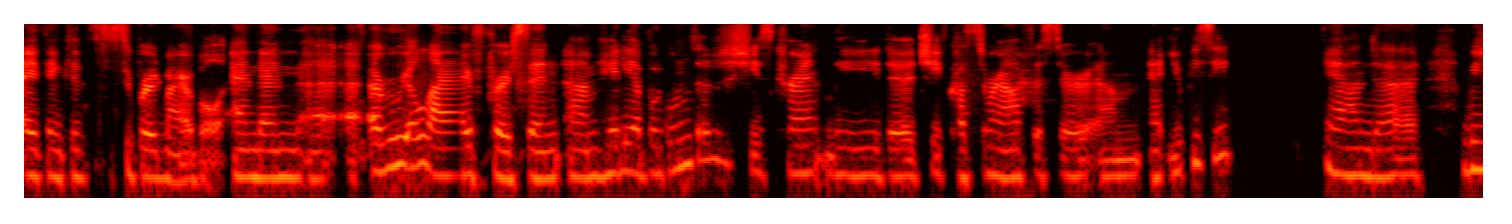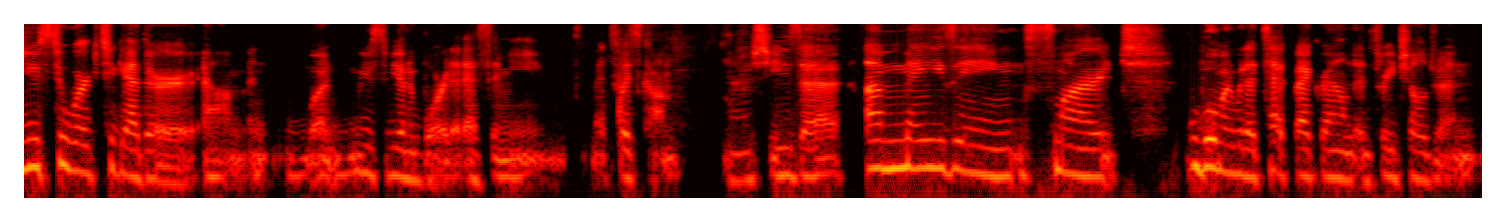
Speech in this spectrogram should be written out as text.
I think it's super admirable. And then uh, a real life person, um, Helia Burgunder. She's currently the chief customer officer um, at UPC and uh, we used to work together um, and used to be on a board at sme at swisscom uh, she's a amazing smart woman with a tech background and three children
